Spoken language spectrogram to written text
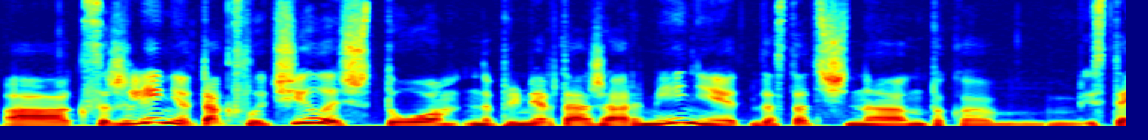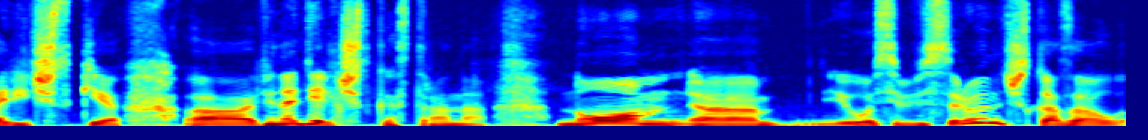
А, к сожалению, так случилось, что, например, та же Армения это достаточно, ну такая исторически э, винодельческая страна. Но э, Иосиф Виссарионович сказал.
